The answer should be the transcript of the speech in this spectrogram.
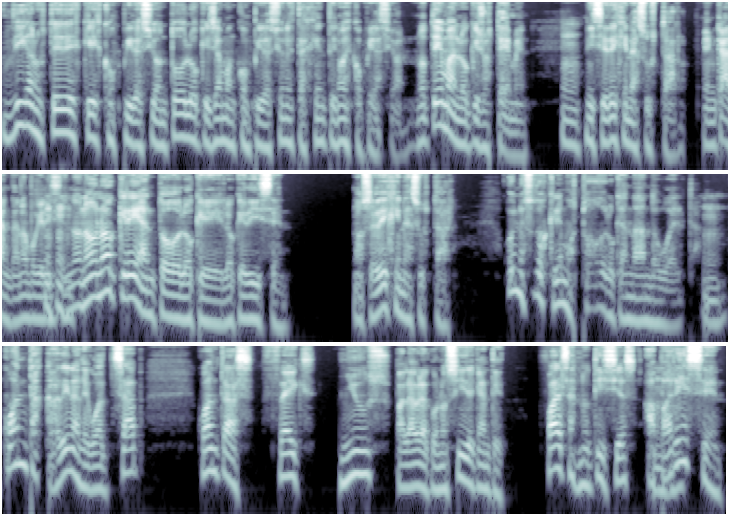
digan ustedes que es conspiración. Todo lo que llaman conspiración esta gente no es conspiración. No teman lo que ellos temen, Mm. ni se dejen asustar. Me encanta, ¿no? Porque dicen, no, no, no crean todo lo que, lo que dicen. No se dejen asustar. Hoy nosotros creemos todo lo que anda dando vuelta. Mm. ¿Cuántas cadenas de WhatsApp, cuántas fake news, palabra conocida que antes, falsas noticias, aparecen?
